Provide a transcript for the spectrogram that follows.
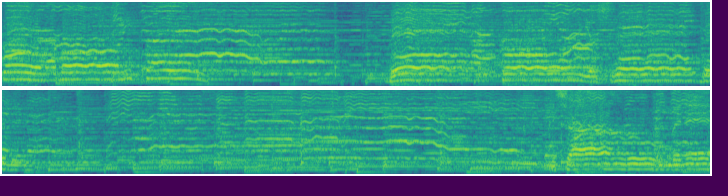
כל עמו ישראל. ועל כל יושבי תבל שרו בני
